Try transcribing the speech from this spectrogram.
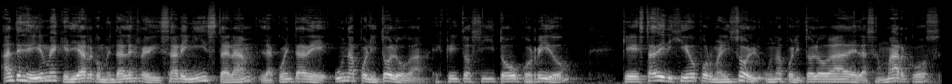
Antes de irme quería recomendarles revisar en Instagram la cuenta de una politóloga, escrito así todo corrido, que está dirigido por Marisol, una politóloga de la San Marcos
